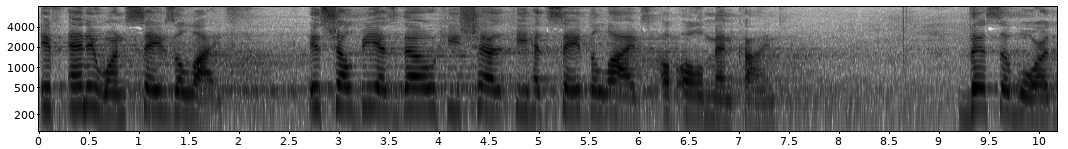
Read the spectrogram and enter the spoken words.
If anyone saves a life, it shall be as though he, shall, he had saved the lives of all mankind. This award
